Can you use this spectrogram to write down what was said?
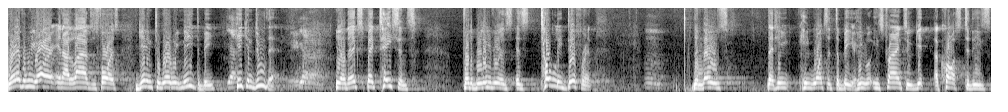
Wherever we are in our lives as far as getting to where we need to be, he can do that. You know, the expectations for the believer is, is totally different than those that he, he wants it to be. He, he's trying to get across to these,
